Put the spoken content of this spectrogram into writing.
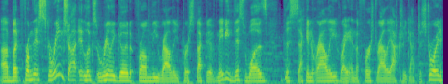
uh, but from this screenshot it looks really good from the rally perspective. Maybe this was the second rally right? And the first rally actually got destroyed.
